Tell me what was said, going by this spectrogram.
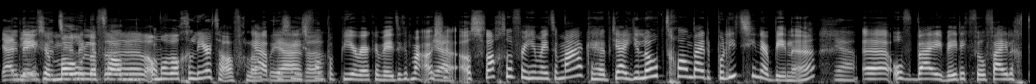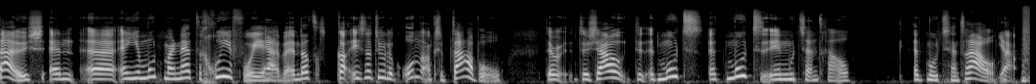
Ja, in deze molen het, van, allemaal wel geleerd de afgelopen ja, precies, jaren. van papierwerk en weet ik het. Maar als Ja. je als slachtoffer hiermee te maken hebt, ja, je loopt gewoon bij de politie naar binnen Ja. of bij, weet ik veel, veilig thuis en, en je moet maar net de goede voor je hebben. En dat kan, is natuurlijk onacceptabel. Er, er zou, het moet, het moet in, Moet centraal. het moet centraal. Ja. Nou.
